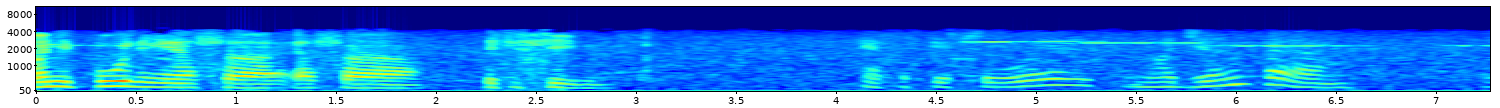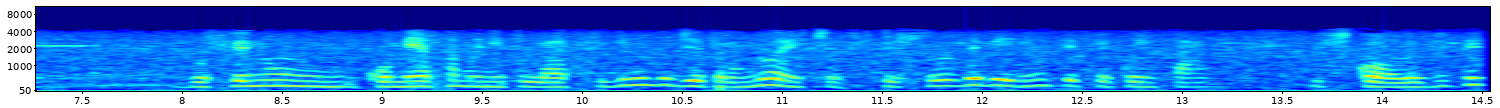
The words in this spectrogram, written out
manipulem essa, essa, esses signos? Essas pessoas, não adianta, você não começa a manipular signo do dia para a noite, as pessoas deveriam ter frequentado escolas e ter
